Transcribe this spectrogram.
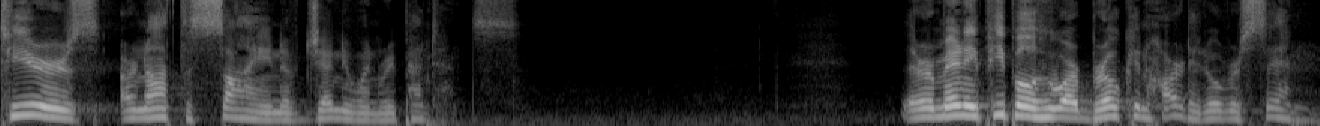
Tears are not the sign of genuine repentance. There are many people who are brokenhearted over sin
